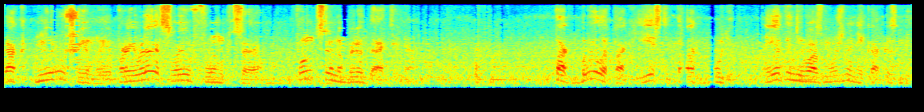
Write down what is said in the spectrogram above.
как нерушимая, проявляет свою функцию, функцию наблюдателя так было, так есть и так будет. И это невозможно никак изменить.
